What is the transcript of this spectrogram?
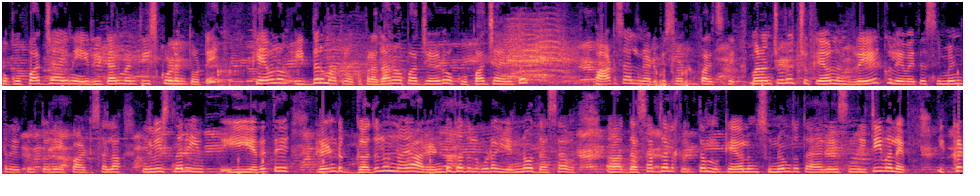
ఒక ఉపాధ్యాయుని రిటైర్మెంట్ తీసుకోవడంతో కేవలం ఇద్దరు మాత్రం ఒక ప్రధాన ఉపాధ్యాయుడు ఒక ఉపాధ్యాయునితో పాఠశాల నడిపిస్తున్నటువంటి పరిస్థితి. మనం చూడొచ్చు కేవలం రేకులు ఏవైతే సిమెంట్ రేకులతోనే ఈ పాఠశాల నిర్వహిస్తున్నారు. ఈ- ఏదైతే రెండు గదులు ఉన్నాయో ఆ రెండు గదులు కూడా ఎన్నో దశ దశాబ్దాల క్రితం కేవలం సున్నంతో తయారు చేసింది. ఇటీవలే ఇక్కడ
